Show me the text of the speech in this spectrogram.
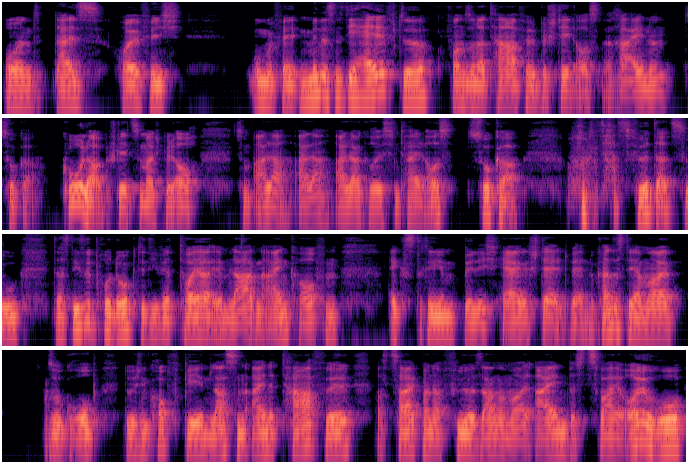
Und da ist häufig ungefähr mindestens die Hälfte von so einer Tafel besteht aus reinem Zucker. Cola besteht zum Beispiel auch zum aller, aller, allergrößten Teil aus Zucker. Und das führt dazu, dass diese Produkte, die wir teuer im Laden einkaufen, extrem billig hergestellt werden. Du kannst es dir ja mal so grob durch den Kopf gehen lassen. Eine Tafel, was zahlt man dafür? Sagen wir mal ein bis zwei Euro.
